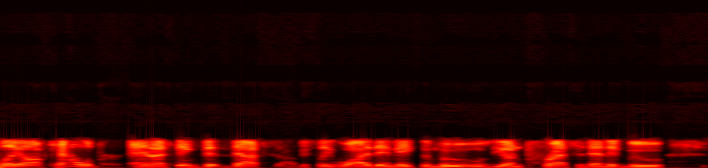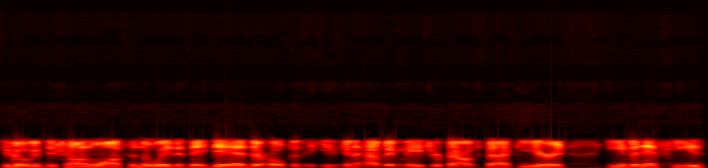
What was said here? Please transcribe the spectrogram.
playoff caliber. And I think that that's obviously why they make the move, the unprecedented move to go get Deshaun Watson the way that they did. They're hoping that he's going to have a major bounce back year. And even if he's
